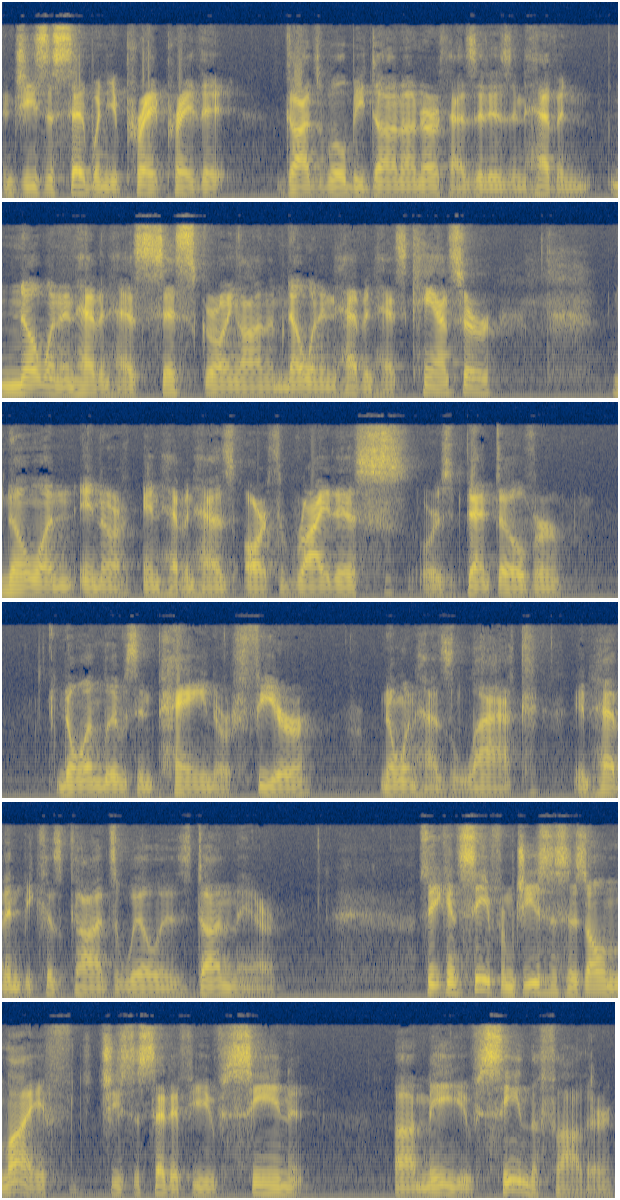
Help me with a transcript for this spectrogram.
And Jesus said, when you pray, pray that God's will be done on earth as it is in heaven. No one in heaven has cysts growing on them. No one in heaven has cancer. No one in, our, in heaven has arthritis or is bent over. No one lives in pain or fear. No one has lack in heaven because God's will is done there. So you can see from Jesus' own life, Jesus said, If you've seen uh, me, you've seen the Father.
